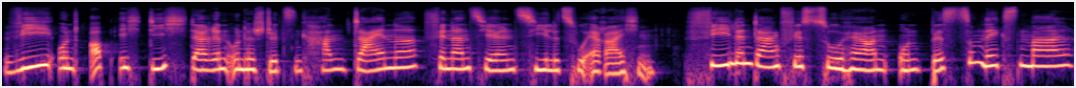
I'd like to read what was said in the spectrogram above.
wie und ob ich dich darin unterstützen kann, deine finanziellen Ziele zu erreichen. Vielen Dank fürs Zuhören und bis zum nächsten Mal.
